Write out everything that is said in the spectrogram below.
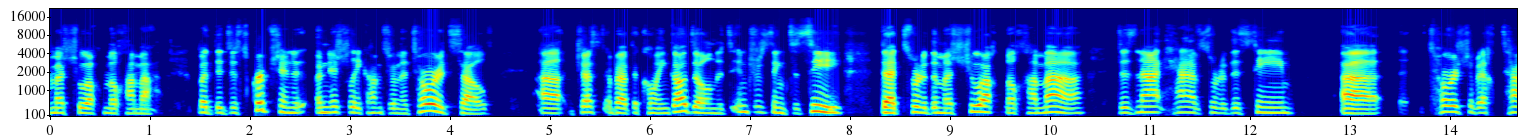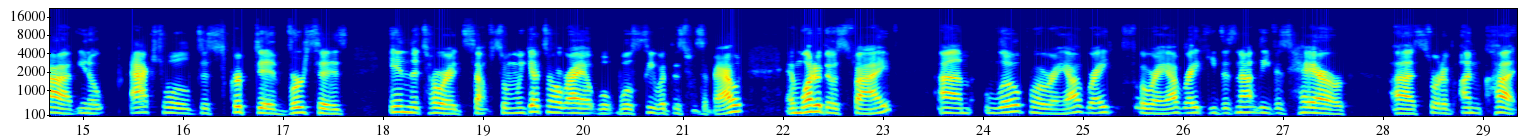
Mashuach Milchama. But the description initially comes from the Torah itself, uh, just about the Kohen Gadol. And it's interesting to see that sort of the Mashuach Milchama does not have sort of the same uh, Torah Shebichtav, you know, actual descriptive verses in the Torah itself. So when we get to Horayot, we'll, we'll see what this was about. And what are those five? Um, Lo Porea, right? Porea, right? He does not leave his hair uh, sort of uncut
